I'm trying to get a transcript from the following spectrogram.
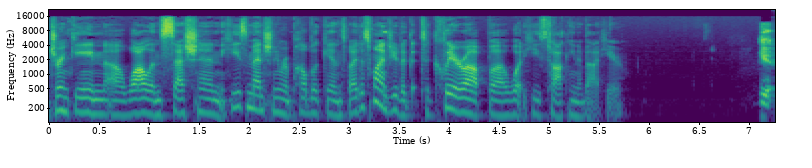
drinking uh, while in session. He's mentioning Republicans, but I just wanted you to, to clear up uh, what he's talking about here. Yeah,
